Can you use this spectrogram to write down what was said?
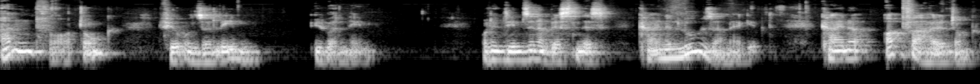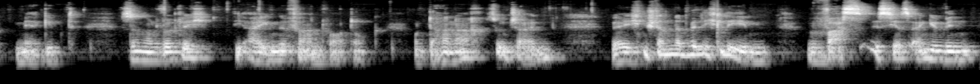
Verantwortung für unser Leben übernehmen. Und in dem Sinne am besten es keine Loser mehr gibt, keine Opferhaltung mehr gibt, sondern wirklich die eigene Verantwortung. Und danach zu entscheiden, welchen Standard will ich leben? Was ist jetzt ein Gewinn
